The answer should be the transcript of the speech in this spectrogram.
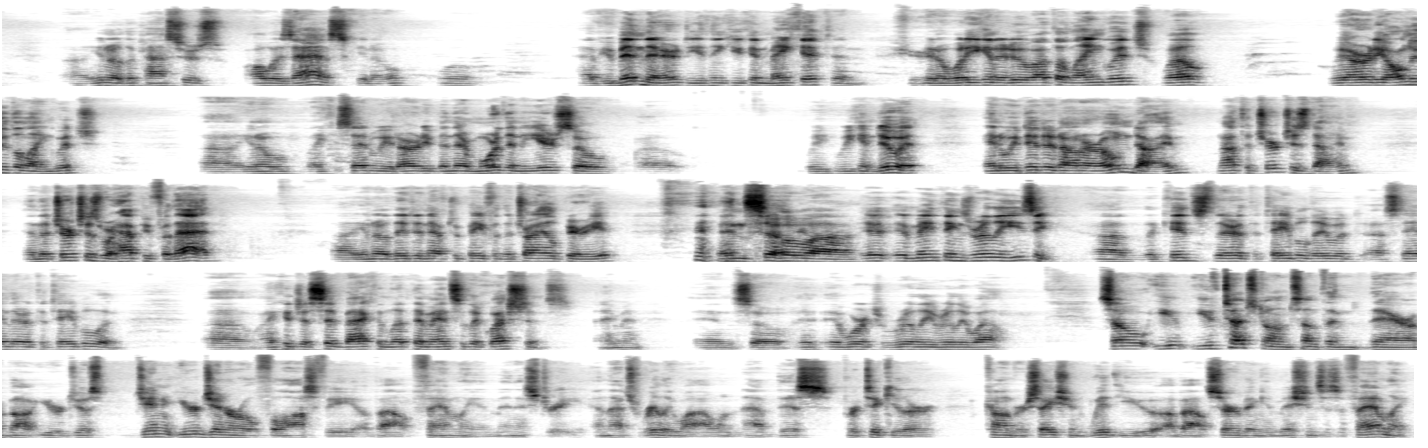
uh, you know, the pastors always ask, you know, well, have you been there? Do you think you can make it? And sure. you know, what are you going to do about the language? Well, we already all knew the language. Uh, you know, like you said, we had already been there more than a year, so uh, we we can do it and we did it on our own dime, not the church's dime, and the churches were happy for that. Uh, you know, they didn't have to pay for the trial period, and so uh, it, it made things really easy. Uh, the kids there at the table, they would uh, stand there at the table, and uh, I could just sit back and let them answer the questions. Amen. And so it, it worked really, really well. So you you've touched on something there about your just gen, your general philosophy about family and ministry, and that's really why I wanted to have this particular conversation with you about serving in missions as a family.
